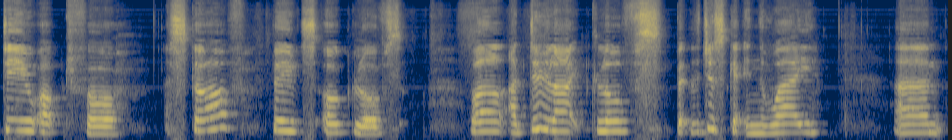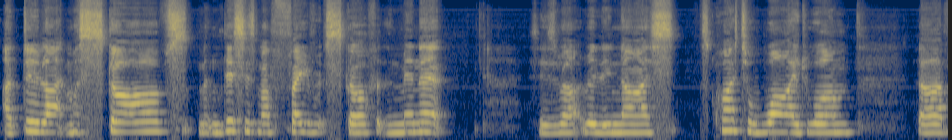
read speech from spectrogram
do you opt for? A scarf, boots or gloves? Well, I do like gloves, but they just get in the way. Um, I do like my scarves. And this is my favourite scarf at the minute. This is really nice. It's quite a wide one. Uh,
